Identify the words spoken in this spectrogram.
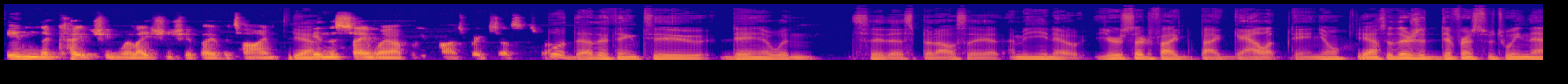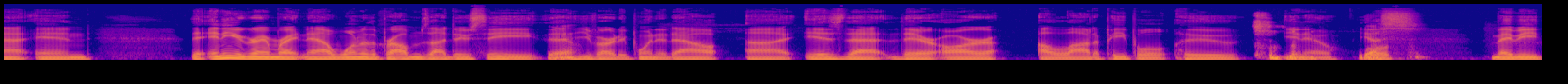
in the coaching relationship over time. Yeah. In the same way, I believe Myers Briggs does as well. Well, the other thing too, Daniel wouldn't say this, but I'll say it. I mean, you know, you're certified by Gallup, Daniel. Yeah. So there's a difference between that and the Enneagram right now. One of the problems I do see that Yeah. you've already pointed out uh, is that there are a lot of people who, you know, will Yes. maybe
